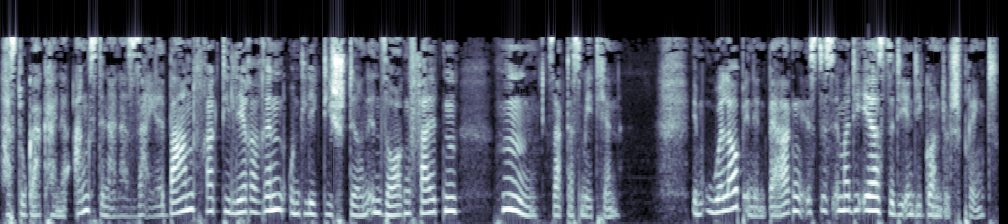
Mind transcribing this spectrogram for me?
Hast du gar keine Angst in einer Seilbahn? fragt die Lehrerin und legt die Stirn in Sorgenfalten. Hm, sagt das Mädchen. Im Urlaub in den Bergen ist es immer die erste, die in die Gondel springt.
